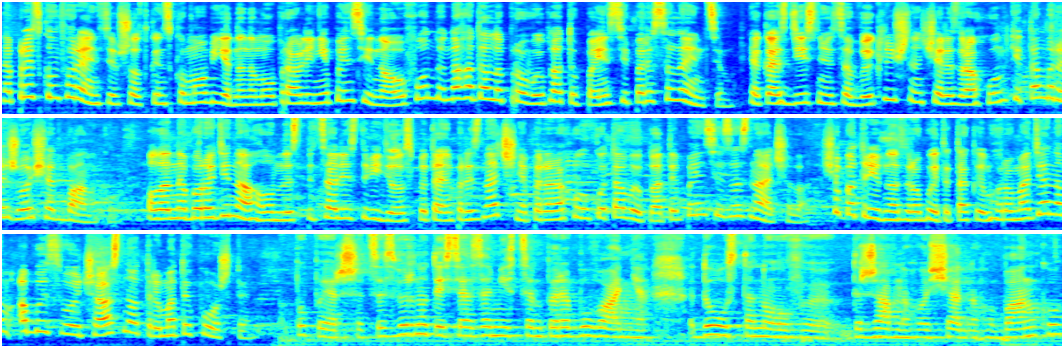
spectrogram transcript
На прес-конференції в Шосткинському об'єднаному управлінні пенсійного фонду нагадали про виплату пенсій переселенцям, яка здійснюється виключно через рахунки та мережу Ощадбанку. Олена Бородіна, головний спеціаліст відділу з питань призначення, перерахунку та виплати пенсій, зазначила, що потрібно зробити таким громадянам, аби своєчасно отримати кошти. По-перше, це звернутися за місцем перебування до установ Державного ощадного банку,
